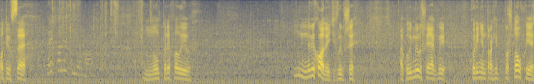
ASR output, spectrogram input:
От і все. Перехвалити його. Ну, перехвалив. Не виходить глибше. А коли милше, якби корінням трохи проштовхує.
